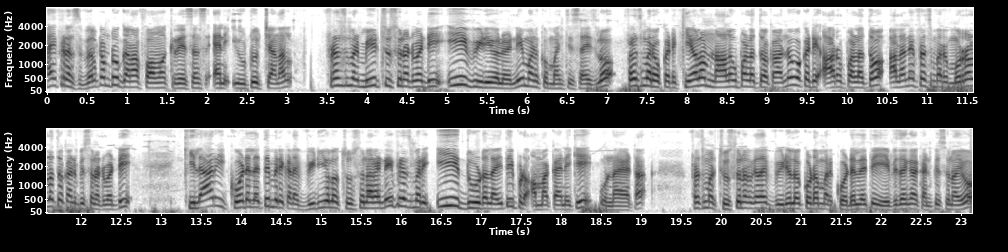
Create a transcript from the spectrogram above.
Hi friends welcome to Gana pharma creations and YouTube channel friends మరి మీరు చూస్తున్నటువంటి ఈ వీడియోలోని మనకు మంచి సైజులో ఫ్రెండ్స్ మరి ఒకటి కేవలం నాలుగు పళ్ళతో కాను ఒకటి ఆరు పళ్ళతో అలానే ఫ్రెండ్స్ మరి ముర్రలతో కనిపిస్తున్నటువంటి కిలారి కోడలు అయితే మీరు ఇక్కడ వీడియోలో చూస్తున్నారండి. ఫ్రెండ్స్ మరి ఈ దూడలు అయితే ఇప్పుడు అమ్మకానికి ఉన్నాయట. ఫ్రెండ్స్ మరి చూస్తున్నారు కదా వీడియోలో కూడా మరి కోడలు అయితే ఏ విధంగా కనిపిస్తున్నాయో.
